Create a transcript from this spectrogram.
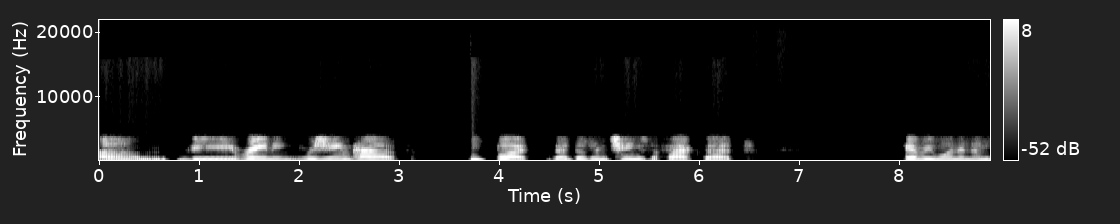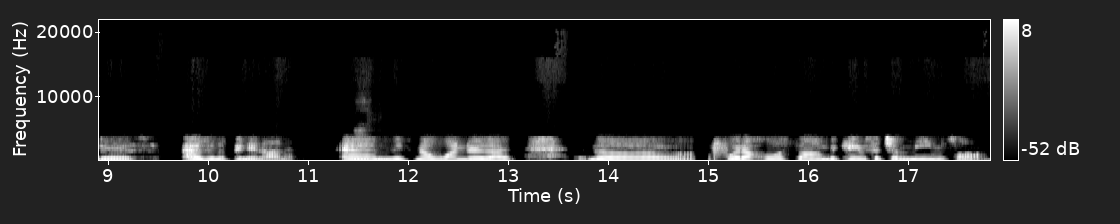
um, the reigning regime have, but that doesn't change the fact that everyone in Honduras has an opinion on it, and mm-hmm. it's no wonder that the Fuera JOH song became such a meme song.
